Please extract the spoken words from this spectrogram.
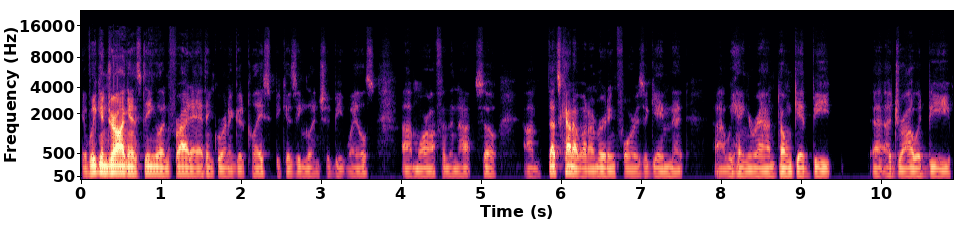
if we can draw against England Friday, I think we're in a good place because England should beat Wales uh, more often than not. So um, that's kind of what I'm rooting for is a game that uh, we hang around, don't get beat. Uh, a draw would be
